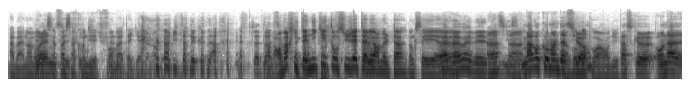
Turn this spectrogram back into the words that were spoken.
Ah bah non, mais Ouais, là, ça passe c'est- synchronisé. faut- Bon bah ta gueule alors. Ah putain, le connard. J'adore. Remarque, il t'a niqué ton sujet tout à l'heure, Multa. Donc c'est. Ouais, euh, bah ouais, mais hein, merci. Ma recommandation, pour un rendu. parce que on a,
